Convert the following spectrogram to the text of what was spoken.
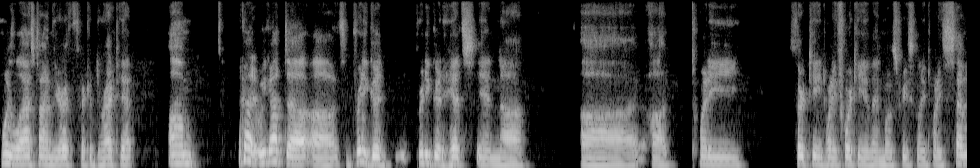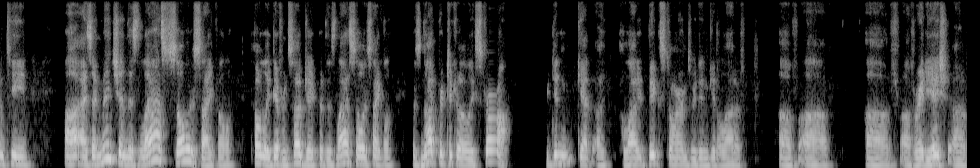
When was the last time the Earth took a direct hit? Um, we got we got uh, uh, some pretty good pretty good hits in uh, uh, uh 2013, 2014, and then most recently 2017. Uh, as I mentioned, this last solar cycle, totally different subject, but this last solar cycle was not particularly strong. We didn't get a, a lot of big storms. We didn't get a lot of of uh, of, of radiation of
